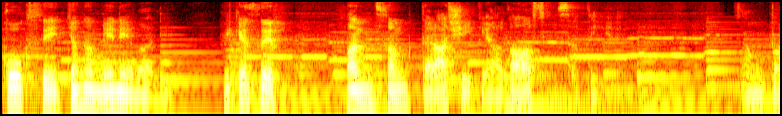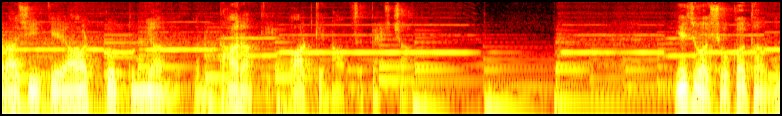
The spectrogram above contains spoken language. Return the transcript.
کوک سے جنم لینے والی، یہ کہ صرف فن سنگ تراشی کے آغاز کی صدی ہے۔ سنگ تراشی کے آرٹ کو دنیا نے گندھارا کے آرٹ کے نام سے پہچان یہ جو اشوکا تھا نا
